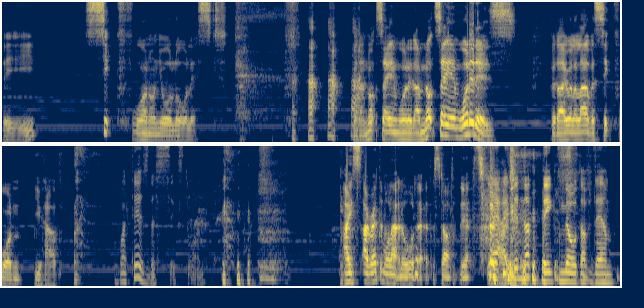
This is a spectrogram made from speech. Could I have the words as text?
the sixth one on your lore list. but I'm not saying what it. I'm not saying what it is. But I will allow the sixth one you have. What is the sixth one? I, I read them all out in order at the start of the episode. Yeah, I did not take note of them.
